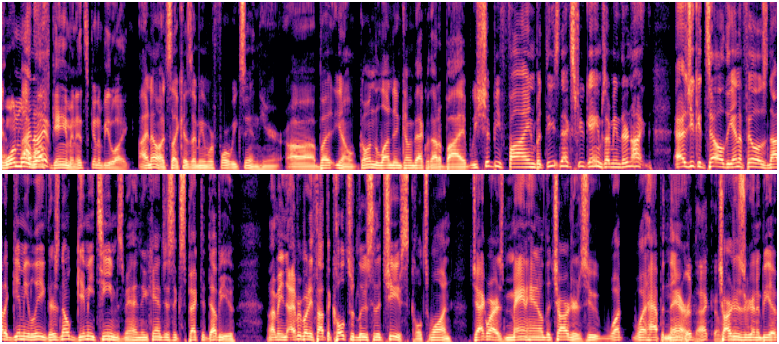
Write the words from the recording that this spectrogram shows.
I- one more and I- rough game, and it's going to be like I know it's like because I mean we're four weeks in here, uh, but you know going to London, coming back without a bye, we should be fine. But these next few games, I mean, they're not. As you can tell, the NFL is not a gimme league. There's no gimme teams, man. You can't just expect a W. I mean, everybody thought the Colts would lose to the Chiefs. Colts won. Jaguars manhandled the Chargers. Who? What? What happened there? where'd that come Chargers are going to be a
